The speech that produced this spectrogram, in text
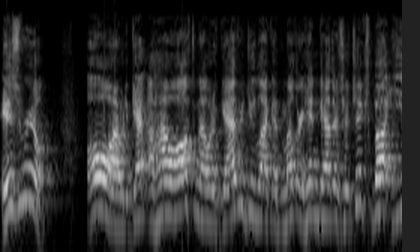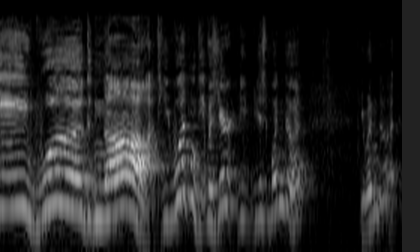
Israel Oh, I would get how often I would have gathered you like a mother hen gathers her chicks, but ye would not. You wouldn't. It was your you just wouldn't do it. You wouldn't do it.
